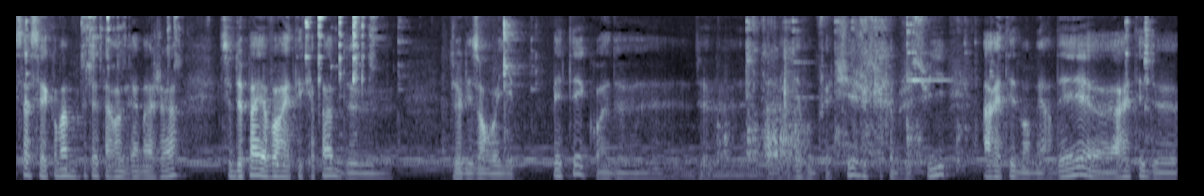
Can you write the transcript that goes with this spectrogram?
ça c'est quand même peut-être un regret majeur, c'est de pas y avoir été capable de, les envoyer péter, quoi, de, vous me faites chier, je suis comme je suis, arrêtez de m'emmerder, arrêtez de,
